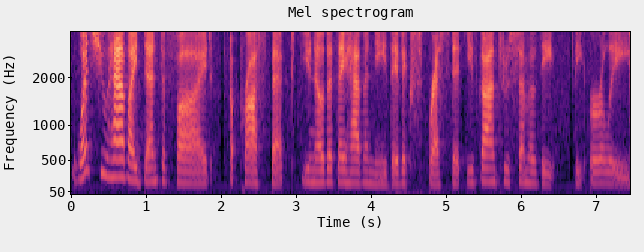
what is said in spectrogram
once you have identified a prospect, you know that they have a need, they've expressed it, you've gone through some of the the early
